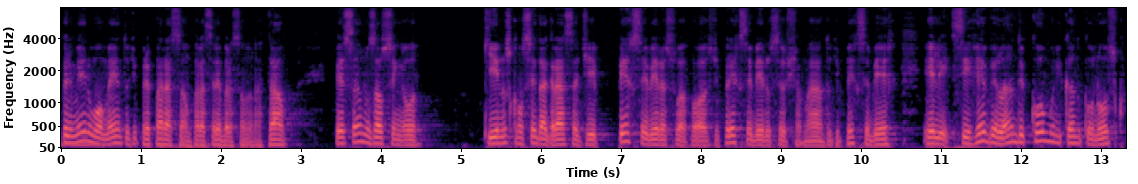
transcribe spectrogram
primeiro momento de preparação para a celebração do Natal, peçamos ao Senhor que nos conceda a graça de perceber a sua voz, de perceber o seu chamado, de perceber ele se revelando e comunicando conosco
